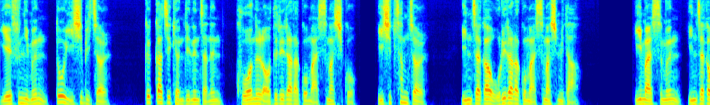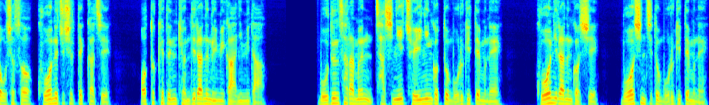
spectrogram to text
예수님은 또 22절, 끝까지 견디는 자는 구원을 얻으리라라고 말씀하시고 23절, 인자가 오리라라고 말씀하십니다. 이 말씀은 인자가 오셔서 구원해 주실 때까지 어떻게든 견디라는 의미가 아닙니다. 모든 사람은 자신이 죄인인 것도 모르기 때문에 구원이라는 것이 무엇인지도 모르기 때문에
